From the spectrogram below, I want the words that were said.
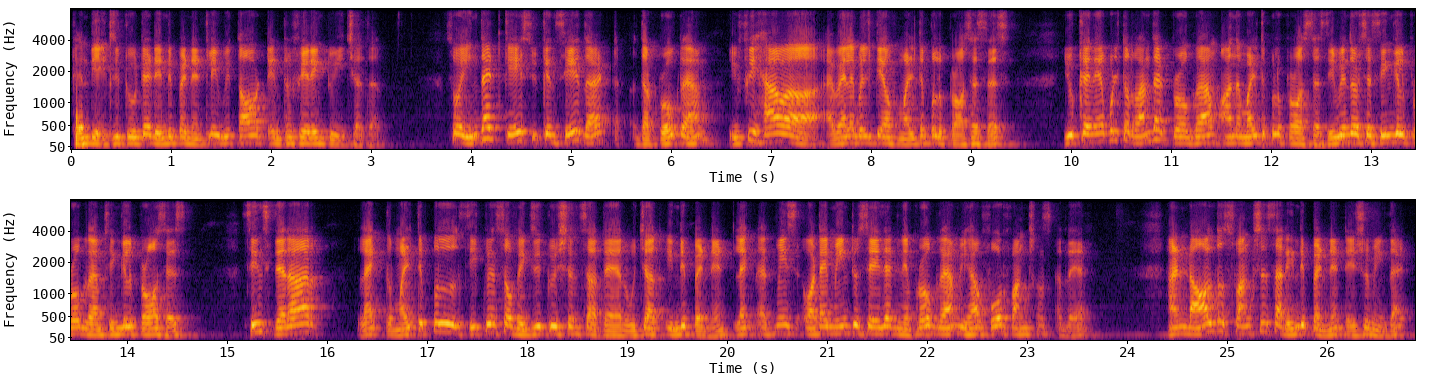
can be executed independently without interfering to each other. So in that case, you can say that the program, if we have a availability of multiple processes, you can able to run that program on a multiple process, even though it's a single program, single process, since there are like multiple sequence of executions are there, which are independent. Like that means what I mean to say is that in a program, you have four functions are there and all those functions are independent, assuming that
